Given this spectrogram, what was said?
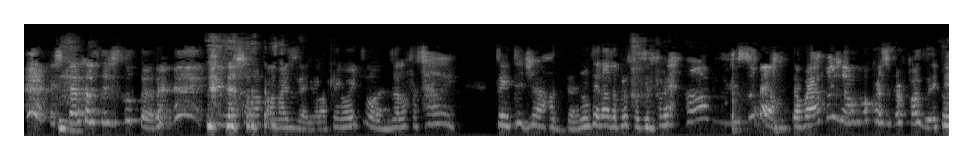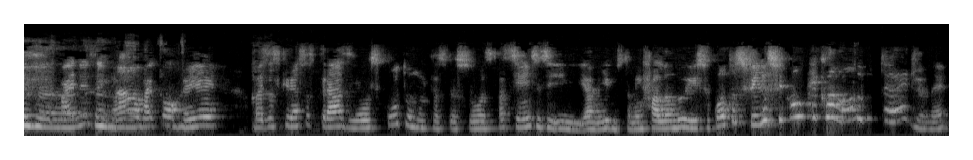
espero que ela esteja escutando. E deixa ela mais velha, ela tem oito anos. Ela fala assim, ai, tô entediada, não tem nada pra fazer. Eu falei, ah, isso mesmo, então vai arranjar alguma coisa pra fazer. Uhum. Vai desenhar, vai correr. Mas as crianças trazem, eu escuto muitas pessoas, pacientes e amigos também falando isso. Quantos filhos ficam reclamando do tédio, né?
